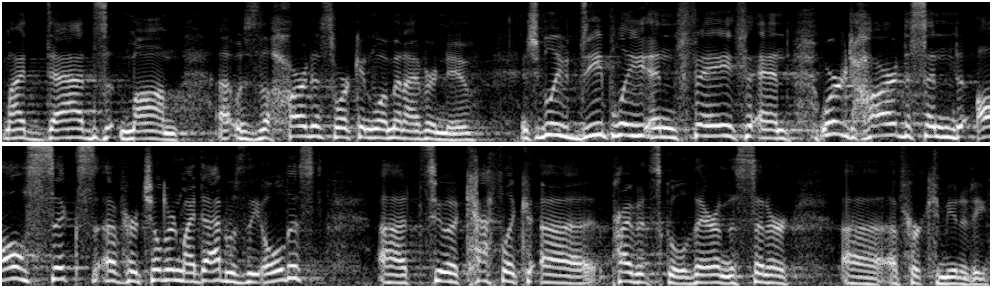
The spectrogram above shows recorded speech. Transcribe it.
my dad's mom, uh, was the hardest working woman I ever knew. And she believed deeply in faith and worked hard to send all six of her children, my dad was the oldest, uh, to a Catholic private school there in the center of her community.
